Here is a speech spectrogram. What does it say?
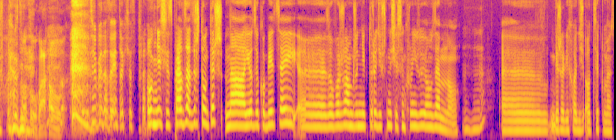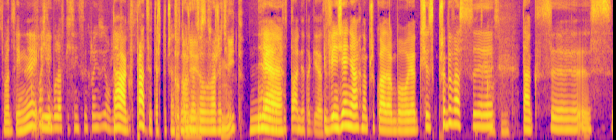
w pełni Wow. U ciebie na zajęciach się sprawdza. u mnie się sprawdza. Zresztą też na jodze kobiecej e, zauważyłam, że niektóre dziewczyny się synchronizują ze mną, Mhm. E, jeżeli chodzi o cykl menstruacyjny. A właśnie, I, bo laski się synchronizują. tak, w pracy też to często To to można nie jest zauważyć. mit? Nie, Nie. totalnie tak jest. W więzieniach na przykład, albo jak się przebywa z, Kosmik. tak, z, z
